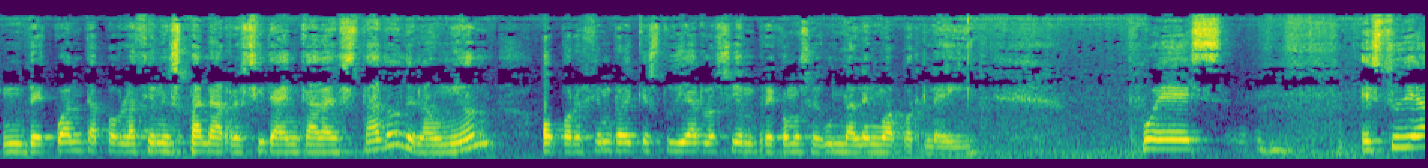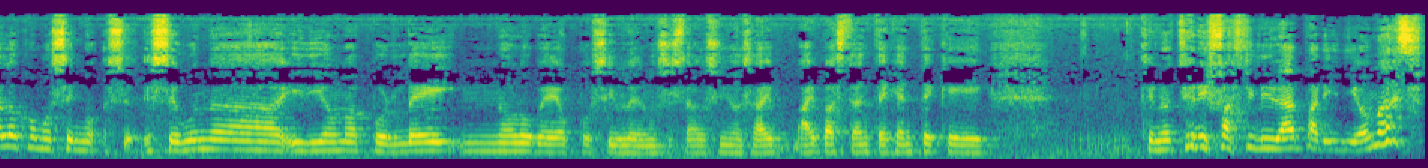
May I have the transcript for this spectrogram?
de cuánta población hispana resida en cada estado de la Unión? ¿O, por ejemplo, hay que estudiarlo siempre como segunda lengua por ley? Pues estudiarlo como segunda idioma por ley no lo veo posible en los Estados Unidos. Hay, hay bastante gente que que no tiene facilidad para idiomas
